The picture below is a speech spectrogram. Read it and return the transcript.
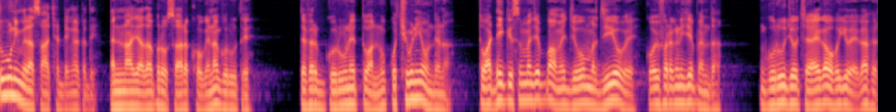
ਤੂੰ ਨਹੀਂ ਮੇਰਾ ਸਾਥ ਛੱਡੇਗਾ ਕਦੇ। ਇੰਨਾ ਜ਼ਿਆਦਾ ਭਰੋਸਾ ਰੱਖੋਗੇ ਨਾ ਗੁਰੂ ਤੇ ਤੇ ਫਿਰ ਗੁਰੂ ਨੇ ਤੁਹਾਨੂੰ ਕੁਝ ਵੀ ਨਹੀਂ ਹੋਣ ਦੇਣਾ। ਤੁਹਾਡੀ ਕਿਸਮਤ ਜੇ ਭਾਵੇਂ ਜੋ ਮਰਜ਼ੀ ਹੋਵੇ, ਕੋਈ ਫ਼ਰਕ ਨਹੀਂ ਜੇ ਪੈਂਦਾ। ਗੁਰੂ ਜੋ ਚਾਹੇਗਾ, ਉਹੀ ਹੋਏਗਾ ਫਿਰ।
